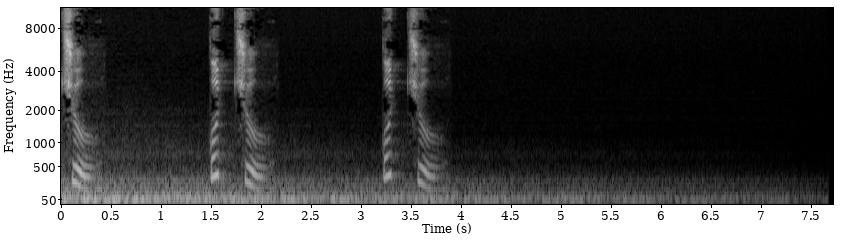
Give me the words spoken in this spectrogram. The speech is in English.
Kuchu. Kuchu. Kuchu.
